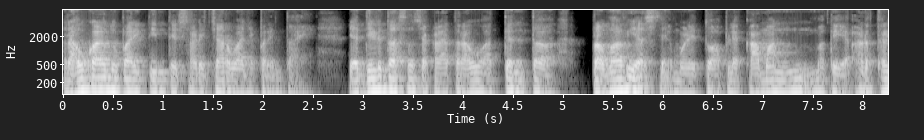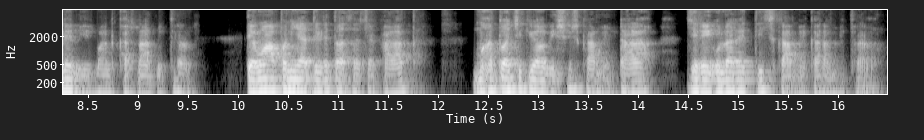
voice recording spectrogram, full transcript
राहू काळ दुपारी तीन ते साडेचार वाजेपर्यंत आहे. या दीड तासाच्या काळात राहू अत्यंत प्रभावी असल्यामुळे तो आपल्या कामांमध्ये अडथळे निर्माण करणार मित्रांनो. तेव्हा आपण या दीड तासाच्या काळात महत्वाची किंवा विशेष कामे टाळा. जी रेग्युलर आहे तीच कामे करा मित्रांनो.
